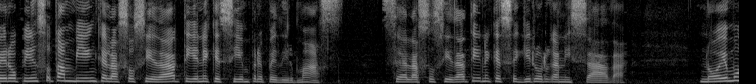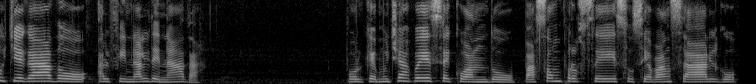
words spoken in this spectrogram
Pero pienso también que la sociedad tiene que siempre pedir más. O sea, la sociedad tiene que seguir organizada. No hemos llegado al final de nada. Porque muchas veces cuando pasa un proceso, se avanza algo,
